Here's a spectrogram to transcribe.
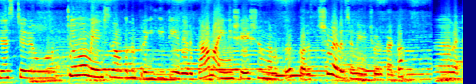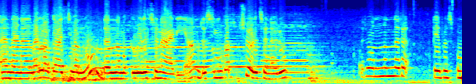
ജസ്റ്റ് ഒരു ടു മിനിറ്റ്സ് നമുക്കൊന്ന് പ്രീ ഹീറ്റ് ചെയ്തെടുക്കാം. അതിന് ശേഷം നമുക്ക് കുറച്ച് വെളിച്ചെണ്ണ ഒഴിച്ചു കൊടുക്കാം കേട്ടോ. എന്താണ് വെള്ളമൊക്കെ വറ്റി വന്നു. ദൻ നമുക്ക് വെളിച്ചെണ്ണ ആഡ് ചെയ്യാം. ജസ്റ്റ് കുറച്ച് വെളിച്ചെണ്ണ. ഒരു ഒരു ഒന്നൊന്നര ടേബിൾ സ്പൂൺ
